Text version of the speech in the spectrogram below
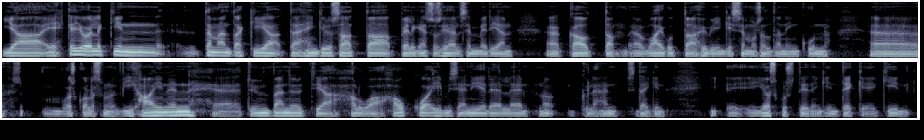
Ja ehkä joillekin tämän takia tämä henkilö saattaa pelkän sosiaalisen median kautta vaikuttaa hyvinkin semmoiselta niin kuin, voisiko olla semmoinen vihainen, tympänyt ja haluaa haukkua ihmisiä ja niin edelleen. No kyllähän sitäkin joskus tietenkin tekeekin.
